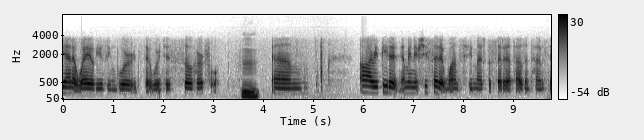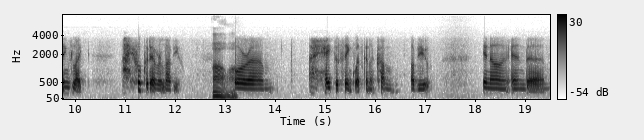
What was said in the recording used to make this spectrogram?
She had a way of using words that were just so hurtful. Mm. Um, oh, I repeat it. I mean, if she said it once, she must have said it a thousand times. Things like, "Who could ever love you?" Oh, wow. Or um, I hate to think what's going to come of you. You know, and um,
